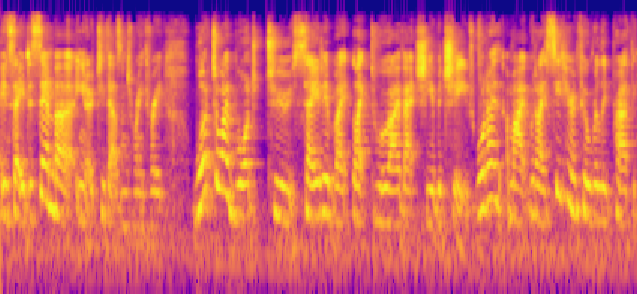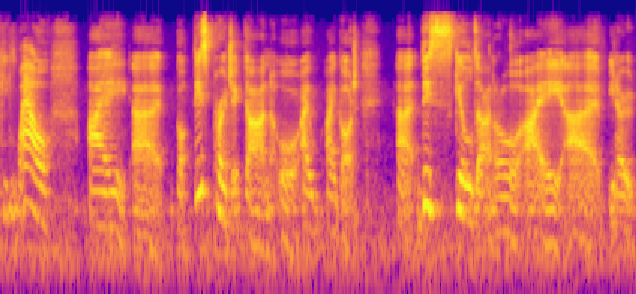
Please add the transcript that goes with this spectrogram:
in say December, you know, 2023, what do I want to say to my, like to who I've actually achieved? What I might, would I sit here and feel really proud thinking, wow, I uh, got this project done, or I, I got uh, this skill done, or I, uh, you know,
